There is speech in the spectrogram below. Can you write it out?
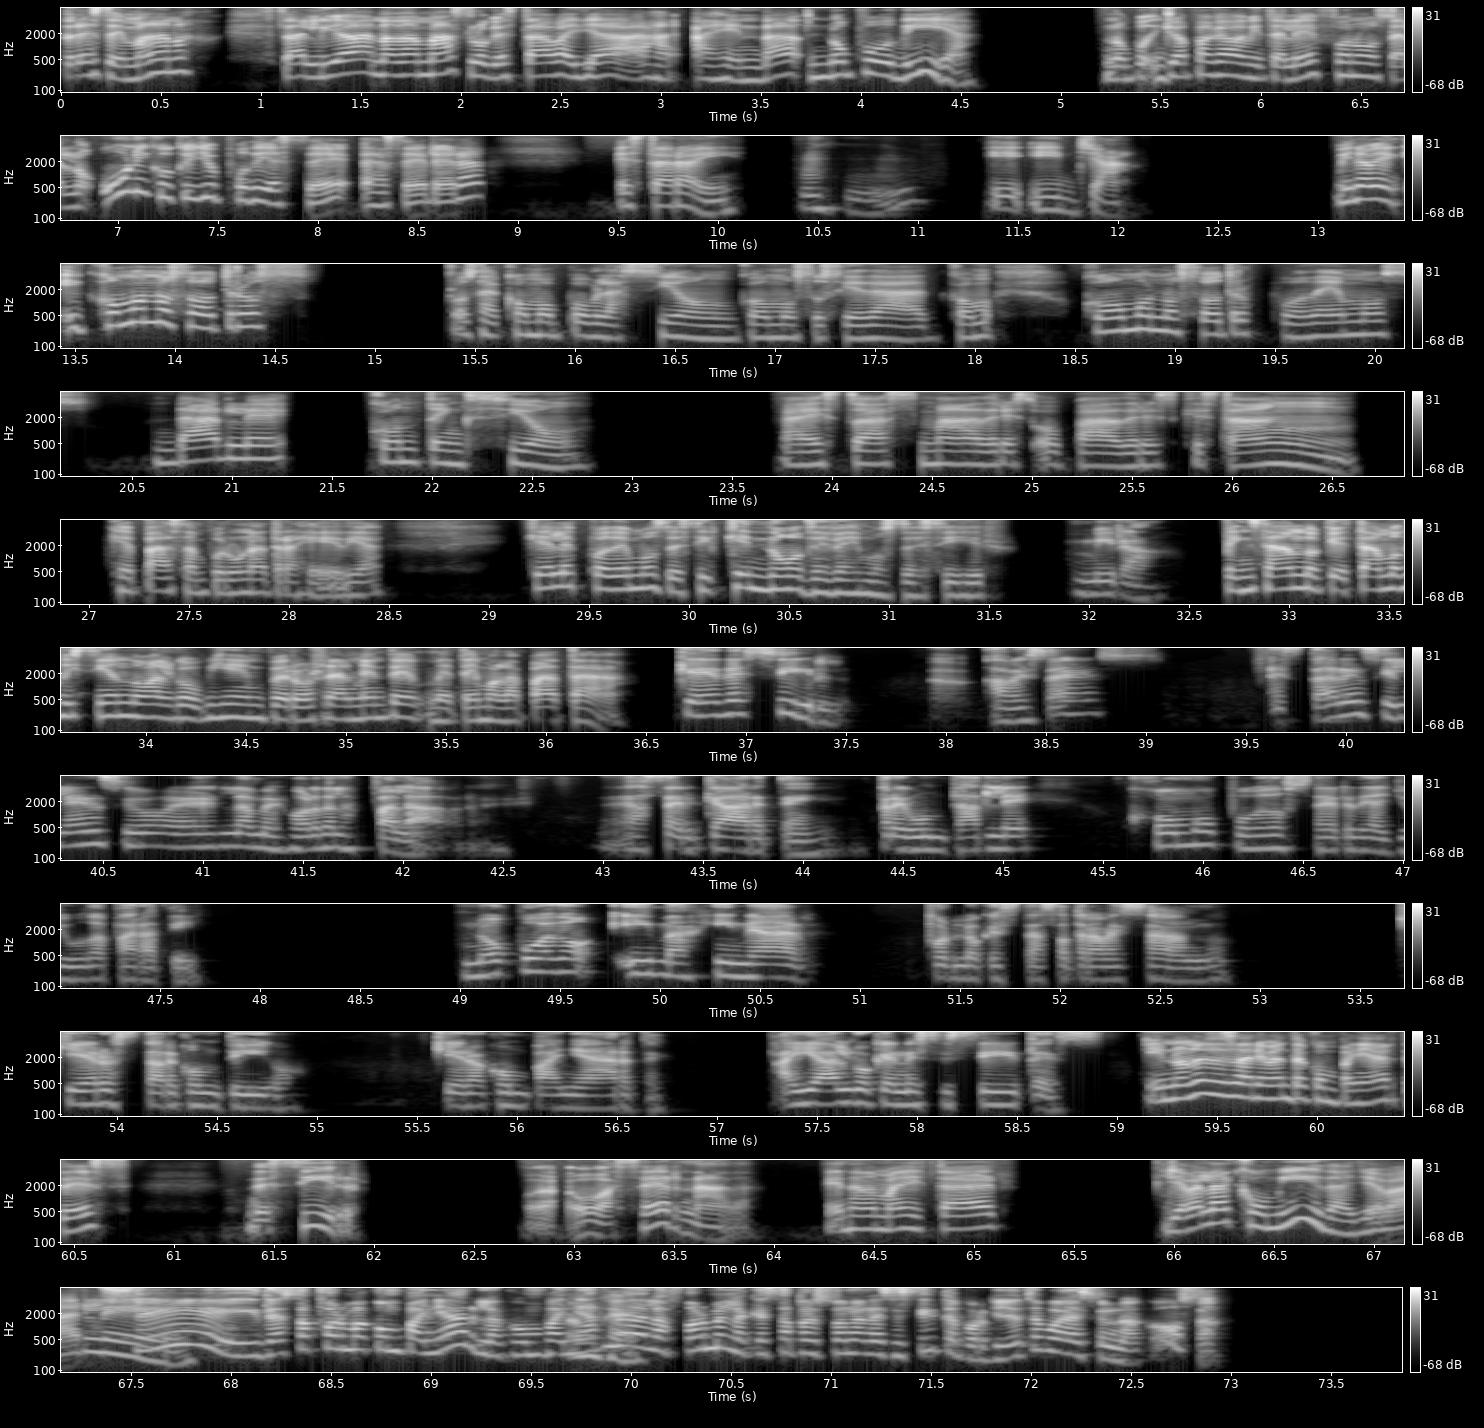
tres semanas. Salía nada más lo que estaba ya agendado. No podía. No, yo apagaba mi teléfono. O sea, lo único que yo podía hacer, hacer era estar ahí. y, y ya. Mira bien, ¿y cómo nosotros, o sea, como población, como sociedad, cómo, cómo nosotros podemos darle contención a estas madres o padres que están, que pasan por una tragedia, ¿qué les podemos decir que no debemos decir? Mira. Pensando que estamos diciendo algo bien, pero realmente metemos la pata. ¿Qué decir? A veces estar en silencio es la mejor de las palabras. Acercarte, preguntarle, ¿cómo puedo ser de ayuda para ti? No puedo imaginar por lo que estás atravesando. Quiero estar contigo. Quiero acompañarte. Hay algo que necesites. Y no necesariamente acompañarte es decir o hacer nada. Es nada más estar, llevarle comida, llevarle... Sí, y de esa forma acompañarla, acompañarla de la forma en la que esa persona necesita, porque yo te voy a decir una cosa.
